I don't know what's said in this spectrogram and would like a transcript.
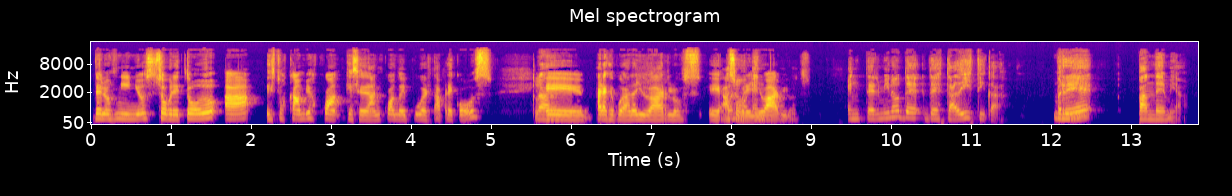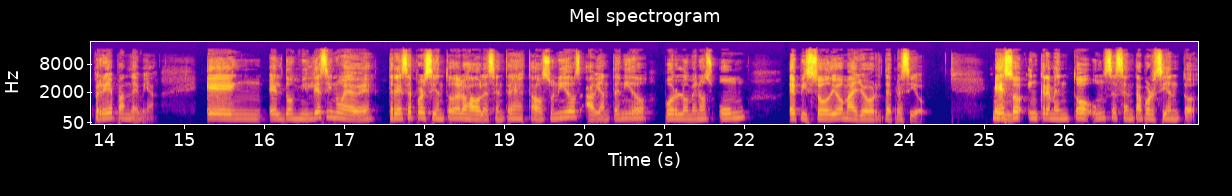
de los niños, sobre todo a estos cambios que se dan cuando hay pubertad precoz, eh, para que puedan ayudarlos eh, a sobrellevarlos. En, términos de, de estadística, pre-pandemia, pre-pandemia, en el 2019, 13% de los adolescentes en Estados Unidos habían tenido por lo menos un episodio mayor depresivo. Eso incrementó un 60%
